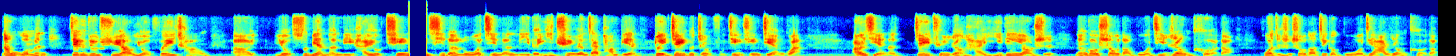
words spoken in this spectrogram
那我们这个就需要有非常呃有思辨能力，还有清晰的逻辑能力的一群人在旁边对这个政府进行监管，而且呢，这群人还一定要是能够受到国际认可的，或者是受到这个国家认可的，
